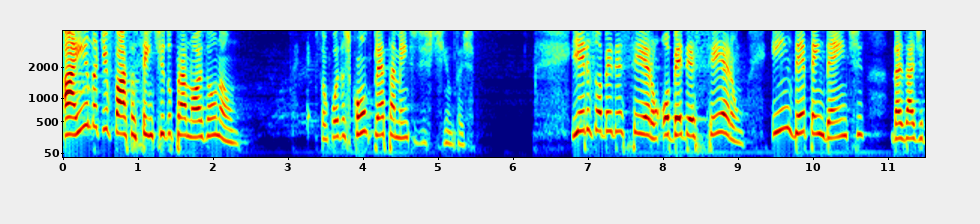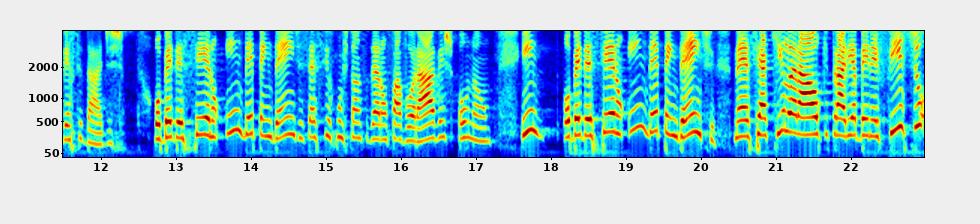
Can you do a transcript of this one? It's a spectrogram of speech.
ainda que faça sentido para nós ou não. São coisas completamente distintas. E eles obedeceram, obedeceram independente das adversidades obedeceram independente se as circunstâncias eram favoráveis ou não. obedeceram independente né, se aquilo era algo que traria benefício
